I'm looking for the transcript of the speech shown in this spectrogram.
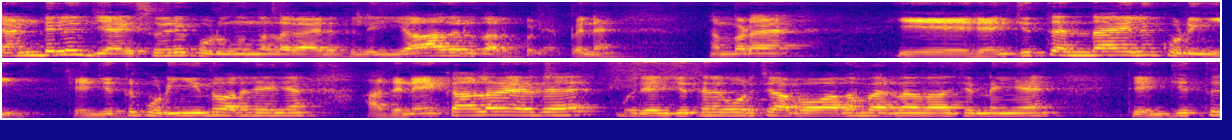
രണ്ടിലും ജയസൂര്യ കുടുങ്ങുന്നുള്ള കാര്യത്തിൽ യാതൊരു തർക്കമില്ല പിന്നെ നമ്മുടെ ഈ രഞ്ജിത്ത് എന്തായാലും കുടുങ്ങി. രഞ്ജിത്ത് കുടുങ്ങി എന്ന് പറഞ്ഞു കഴിഞ്ഞാൽ അതിനേക്കാൾ ഏത് രഞ്ജിത്തിനെ കുറിച്ച് അപവാദം വരണമെന്ന് വെച്ചിട്ടുണ്ടെങ്കിൽ രഞ്ജിത്ത്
